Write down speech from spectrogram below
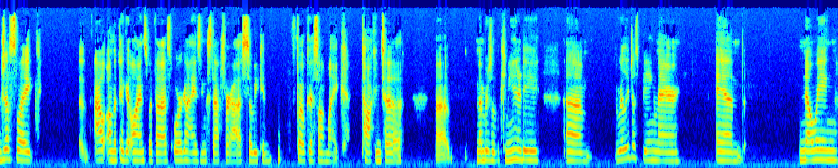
just like out on the picket lines with us, organizing stuff for us so we could focus on like talking to uh, members of the community, um, really just being there and knowing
